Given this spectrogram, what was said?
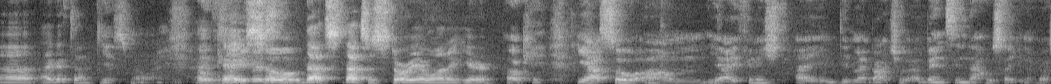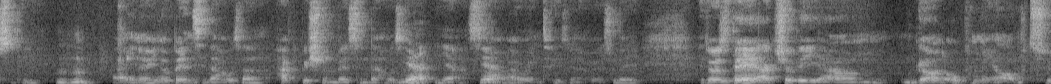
uh, Agatha. Yes, my wife. Okay, so that's that's a story I want to hear. Okay. Yeah. So, um, yeah, I finished. I did my bachelor at Benson Idahosa University. hmm I know you know Benson Idahosa, Archbishop Benson Idahosa. Yeah. Yeah. So Yeah. I went to his university. It was there actually. Um, God opened me up to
